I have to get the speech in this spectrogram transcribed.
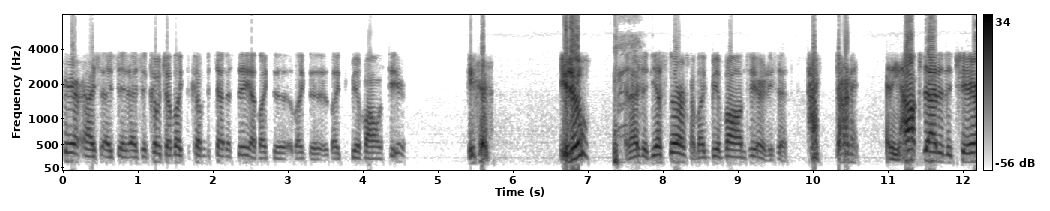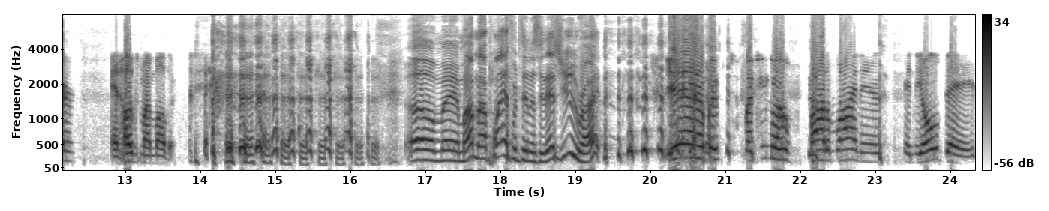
chair. I, I said, I said, Coach, I'd like to come to Tennessee. I'd like to like to like to be a volunteer. He says, You do? and I said, Yes, sir. I'd like to be a volunteer. And he said, Hot darn it! And he hops out of the chair and hugs my mother. oh man, I'm not playing for Tennessee. That's you, right? yeah, but but you know, bottom line is in the old days,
